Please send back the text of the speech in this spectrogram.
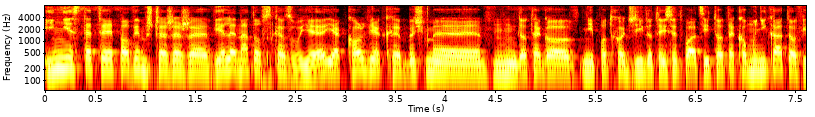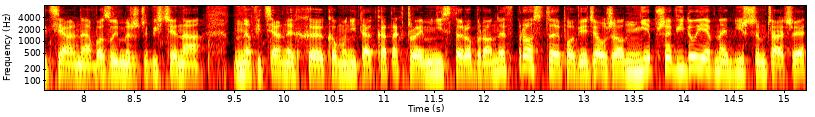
I niestety powiem szczerze, że wiele na to wskazuje. Jakkolwiek byśmy mm, do tego nie podchodzili, do tej sytuacji, to te komunikaty oficjalne, a bazujmy rzeczywiście na oficjalnych e, komunikatach. Wczoraj minister obrony wprost powiedział, że on nie przewiduje w najbliższym czasie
